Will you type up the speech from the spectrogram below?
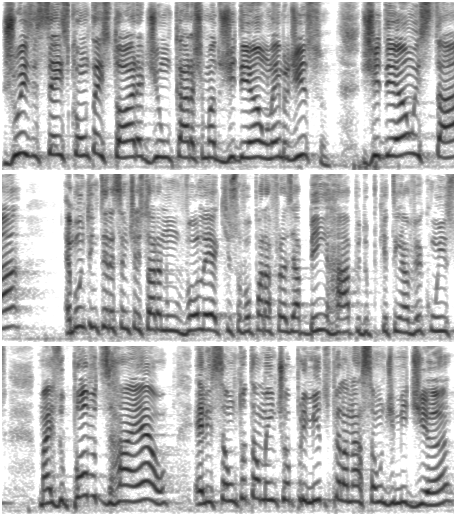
Juízes 6 conta a história de um cara chamado Gideão, lembra disso? Gideão está é muito interessante a história, não vou ler aqui, só vou parafrasear bem rápido, porque tem a ver com isso. Mas o povo de Israel, eles são totalmente oprimidos pela nação de Midian,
